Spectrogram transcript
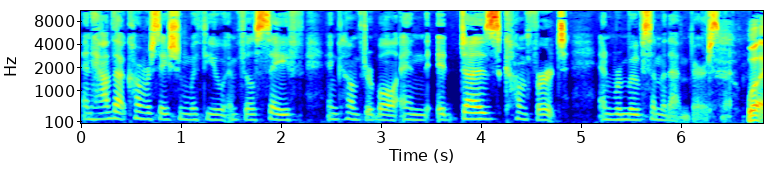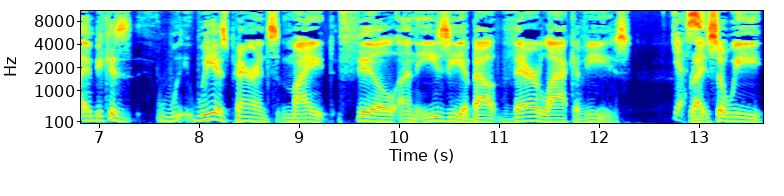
and have that conversation with you and feel safe and comfortable. And it does comfort and remove some of that embarrassment. Well, and because we, we as parents might feel uneasy about their lack of ease. Yes. right? So we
